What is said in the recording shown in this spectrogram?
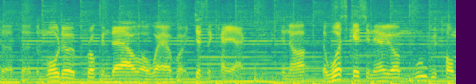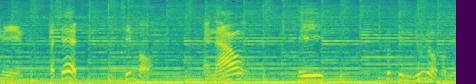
the, the, the motor broken down or whatever. Just a kayak. You know, the worst case scenario, move with Tommy in. That's it. Simple. And now he cooking noodle for me.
